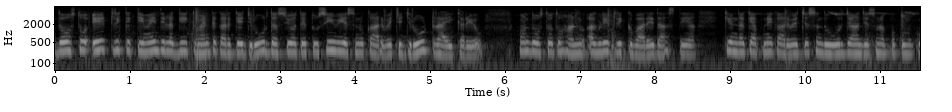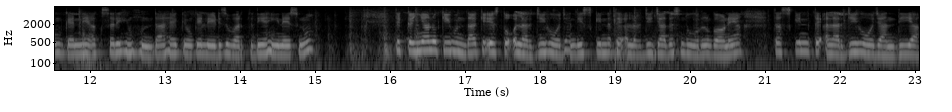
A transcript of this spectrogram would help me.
ਦੋਸਤੋ ਇਹ ਟ੍ਰਿਕ ਕਿਵੇਂ ਦੀ ਲੱਗੀ ਕਮੈਂਟ ਕਰਕੇ ਜਰੂਰ ਦੱਸਿਓ ਤੇ ਤੁਸੀਂ ਵੀ ਇਸ ਨੂੰ ਘਰ ਵਿੱਚ ਜਰੂਰ ਟਰਾਈ ਕਰਿਓ। ਹੁਣ ਦੋਸਤੋ ਤੁਹਾਨੂੰ ਅਗਲੀ ਟ੍ਰਿਕ ਬਾਰੇ ਦੱਸਦੇ ਹਾਂ। ਕੀ ਹੁੰਦਾ ਕਿ ਆਪਣੇ ਘਰ ਵਿੱਚ ਸੰਦੂਰ ਜਾਂ ਜਿਸ ਨੂੰ ਆਪਾਂ ਕੁਮਕੁਮ ਕਹਿੰਦੇ ਹਾਂ, ਅਕਸਰ ਹੀ ਹੁੰਦਾ ਹੈ ਕਿਉਂਕਿ ਲੇਡੀਜ਼ ਵਰਤਦੀਆਂ ਹੀ ਨੇ ਇਸ ਨੂੰ ਤੇ ਕਈਆਂ ਨੂੰ ਕੀ ਹੁੰਦਾ ਕਿ ਇਸ ਤੋਂ ਅਲਰਜੀ ਹੋ ਜਾਂਦੀ ਸਕਿਨ ਤੇ ਅਲਰਜੀ ਜਦ ਸੰਦੂਰ ਲਗਾਉਣੇ ਆ ਤਾਂ ਸਕਿਨ ਤੇ ਅਲਰਜੀ ਹੋ ਜਾਂਦੀ ਆ।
